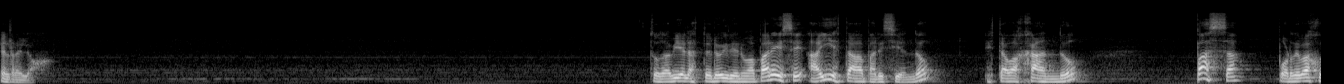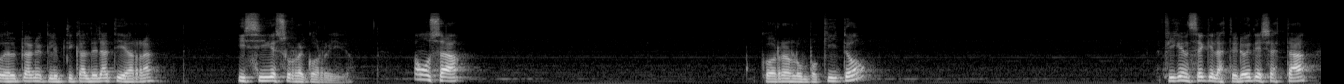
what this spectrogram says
el reloj. Todavía el asteroide no aparece, ahí está apareciendo, está bajando, pasa por debajo del plano eclíptico de la Tierra y sigue su recorrido. Vamos a correrlo un poquito. Fíjense que el asteroide ya está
